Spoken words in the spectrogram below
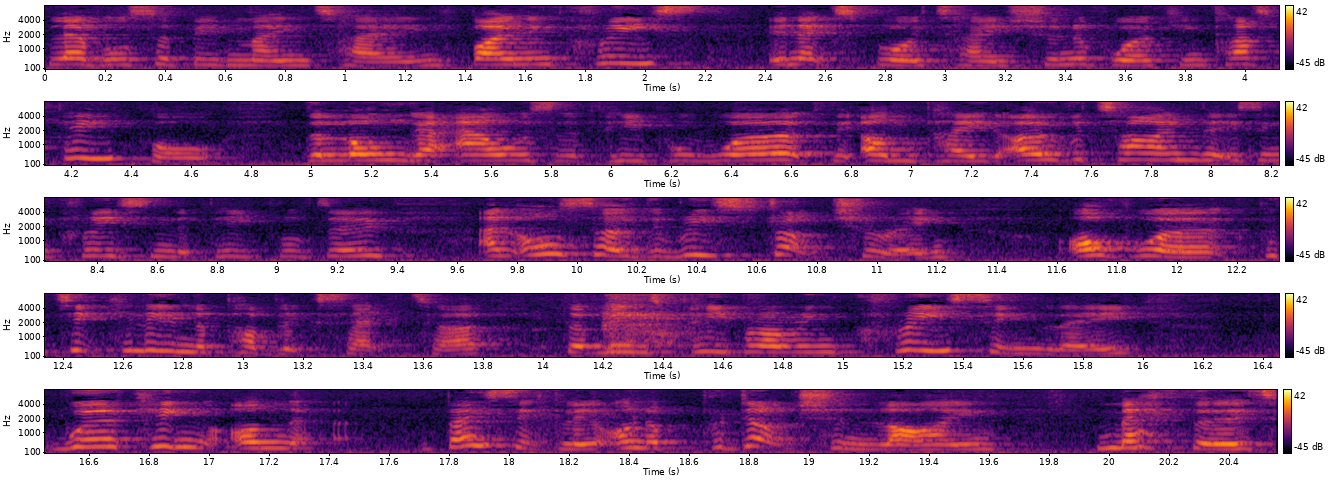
levels have been maintained by an increase in exploitation of working class people. The longer hours that people work, the unpaid overtime that is increasing that people do, and also the restructuring of work, particularly in the public sector, that means people are increasingly working on basically on a production line method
